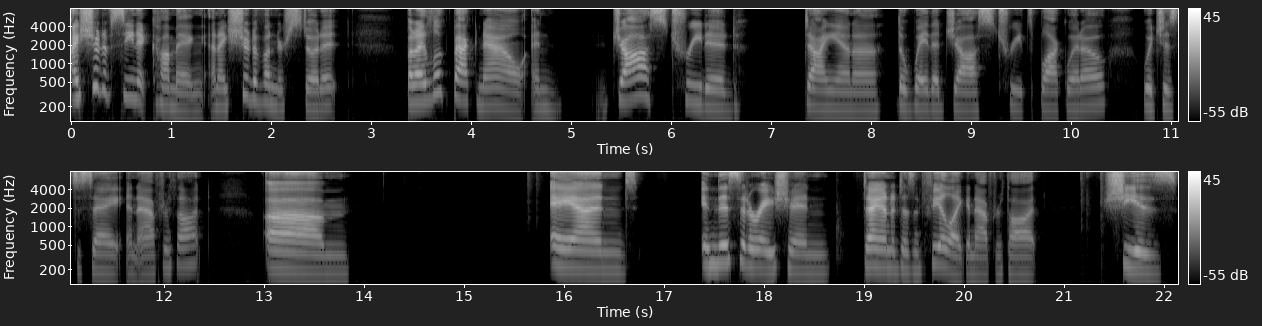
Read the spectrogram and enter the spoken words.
I should have seen it coming and I should have understood it. But I look back now and Joss treated Diana the way that Joss treats Black Widow, which is to say an afterthought. Um and in this iteration, Diana doesn't feel like an afterthought. She is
